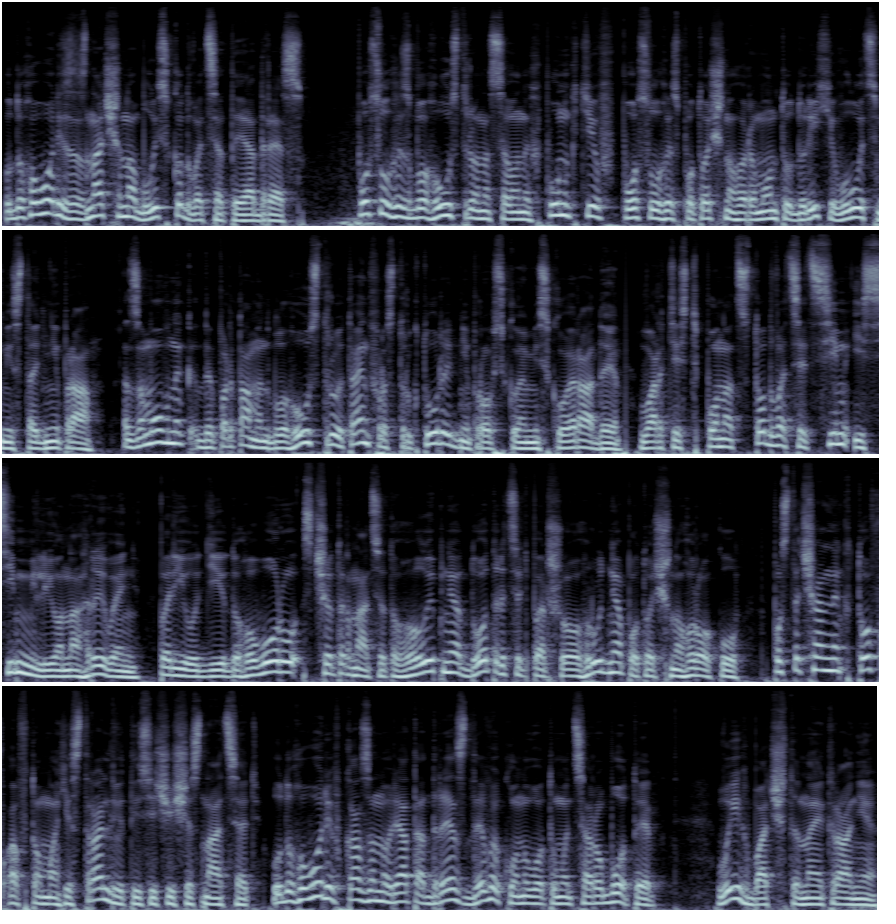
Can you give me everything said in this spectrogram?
У договорі зазначено близько 20 адрес. Послуги з благоустрою населених пунктів, послуги з поточного ремонту доріг і вулиць міста Дніпра. Замовник департамент благоустрою та інфраструктури Дніпровської міської ради. Вартість понад 127,7 мільйона гривень. Період дії договору з 14 липня до 31 грудня поточного року. Постачальник ТОВ Автомагістраль 2016. У договорі вказано ряд адрес, де виконуватимуться роботи. Ви їх бачите на екрані.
